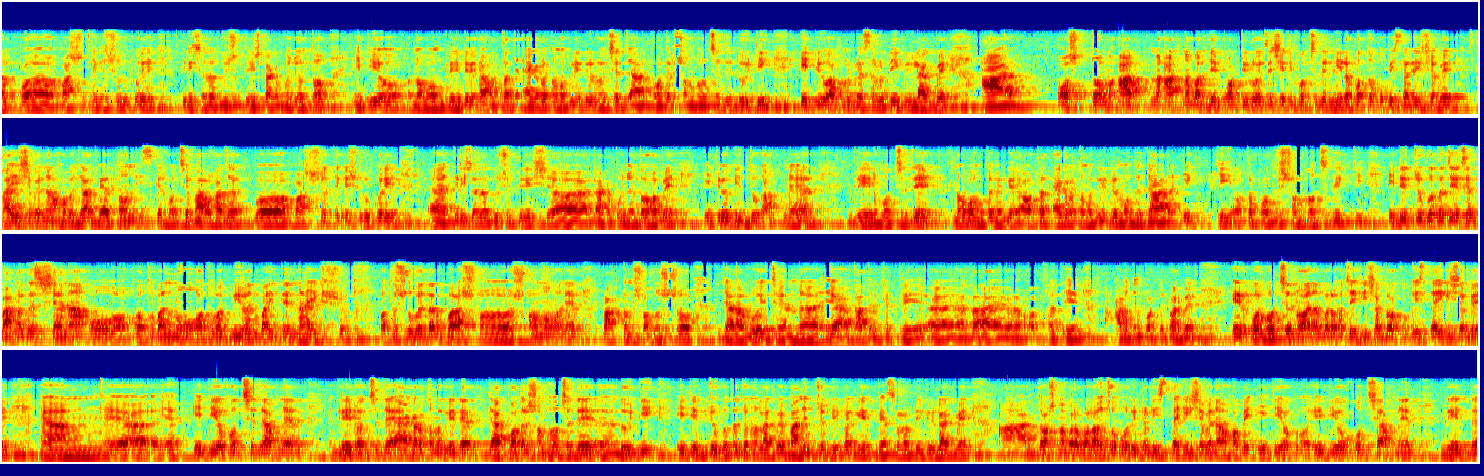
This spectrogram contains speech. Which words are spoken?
পাঁচশো থেকে শুরু করে তিরিশ হাজার দুইশো তিরিশ টাকা পর্যন্ত। এটিও নবম গ্রেডে অর্থাৎ এগারোতম গ্রেডে রয়েছে, যার পদের সংখ্যা হচ্ছে যে দুইটি। এটিও আপনার ব্যাচেলর ডিগ্রি লাগবে। আর অষ্টম আট আট নম্বর যে পদটি রয়েছে, সেটি হচ্ছে যে নিরাপত্তা অফিসার হিসেবে, স্থায়ী হিসেবে নেওয়া হবে, যার বেতন স্কেল হচ্ছে বারো হাজার পাঁচশো থেকে শুরু করে তিরিশ হাজার দুশো তিরিশ টাকা পর্যন্ত হবে। এটিও কিন্তু আপনার গ্রেড হচ্ছে যে নবমতম অর্থাৎ এগারোতম গ্রেডের মধ্যে, যার একটি, অর্থাৎ পদের সংখ্যা হচ্ছে যে একটি। এটির যোগ্যতা চেয়েছে বাংলাদেশ সেনা ও, অথবা নৌ অথবা বিমান বাহিনীতে নায়ক অর্থাৎ সুবেদার বা সমমানের প্রাক্তন সদস্য যারা রয়েছেন তাদের ক্ষেত্রে তারা, অর্থাৎ আবেদন করতে পারবেন। এরপর হচ্ছে নয় নম্বরে হচ্ছে হিসাব রক্ষক স্থায়ী হিসাবে এটিও হচ্ছে যে আপনার গ্রেড হচ্ছে যে এগারোতম গ্রেডের যার পদের সংখ্যা হচ্ছে যে দুইটি। এটির যোগ্যতার জন্য লাগবে বাণিজ্য বিভাগের ব্যাচেলর ডিগ্রি লাগবে। আর দশ নম্বরে বলা হচ্ছে অডিটর স্থায়ী হিসেবে নেওয়া হবে। এটিও এটিও হচ্ছে আপনার গ্রেড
